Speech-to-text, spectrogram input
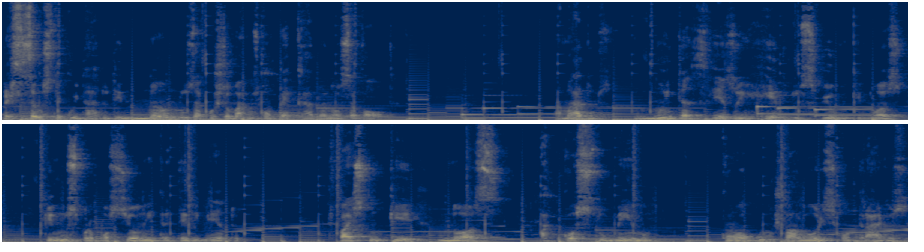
Precisamos ter cuidado de não nos acostumarmos com o pecado à nossa volta. Amados, muitas vezes o enredo dos filmes que nós que nos proporciona entretenimento faz com que nós acostumemos com alguns valores contrários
